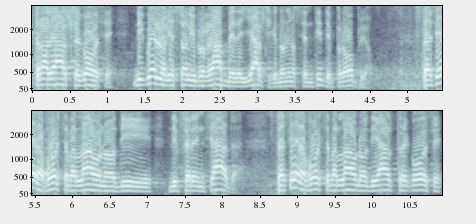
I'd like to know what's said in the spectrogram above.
tra le altre cose di quello che sono i programmi degli altri che non ne ho sentiti proprio Stasera forse parlavano di differenziata, stasera forse parlavano di altre cose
